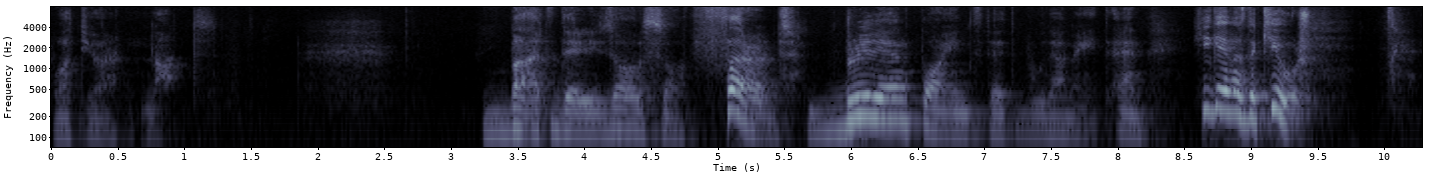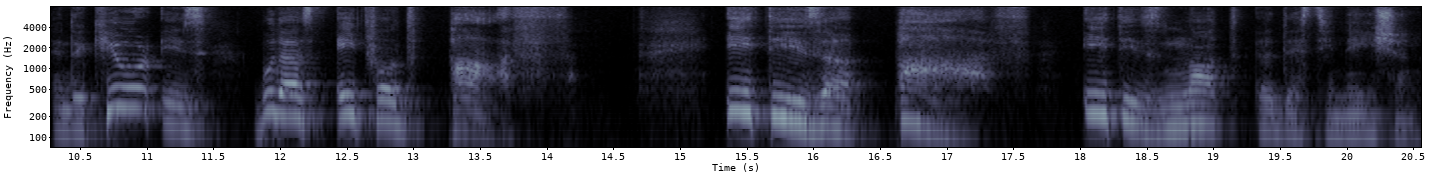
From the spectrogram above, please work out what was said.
what you are not. But there is also third brilliant point that Buddha made, and he gave us the cure. And the cure is Buddha's Eightfold Path. It is a path. It is not a destination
